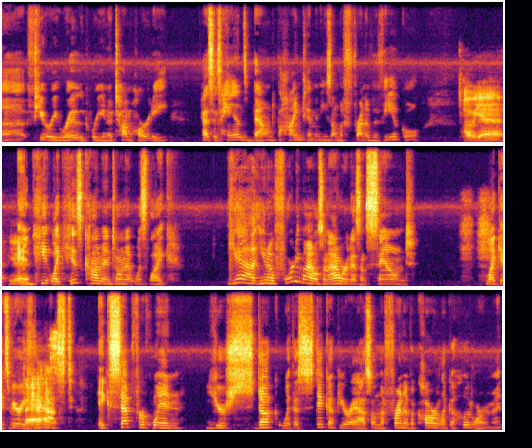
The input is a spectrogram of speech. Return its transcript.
uh fury road where you know tom hardy has his hands bound behind him and he's on the front of a vehicle Oh yeah. Yeah. and he like his comment on it was like yeah you know 40 miles an hour doesn't sound like it's very Fast. fast, except for when you're stuck with a stick up your ass on the front of a car like a hood ornament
